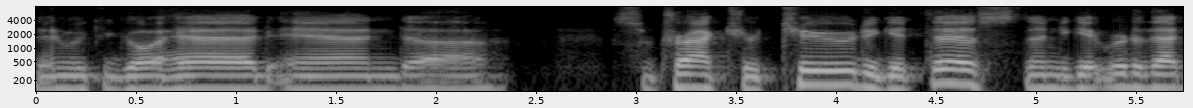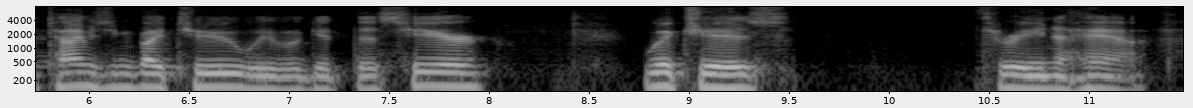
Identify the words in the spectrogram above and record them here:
Then we could go ahead and uh, subtract your 2 to get this. Then to get rid of that timesing by 2, we would get this here, which is 3 and a half.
